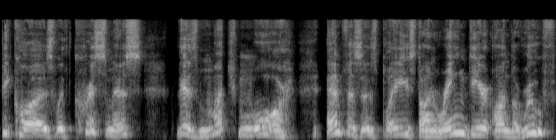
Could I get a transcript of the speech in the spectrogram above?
Because with Christmas, there's much more emphasis placed on reindeer on the roof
